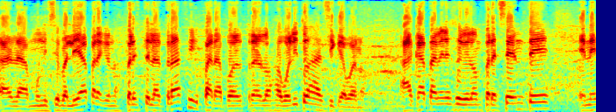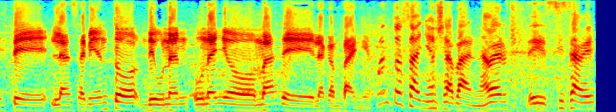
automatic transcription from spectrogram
a la municipalidad para que nos preste la tráfico para poder traer los abuelitos, así que bueno, acá también estuvieron presentes en este lanzamiento de un, an- un año más de la campaña. ¿Cuántos años ya van? A ver eh, si sabes.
